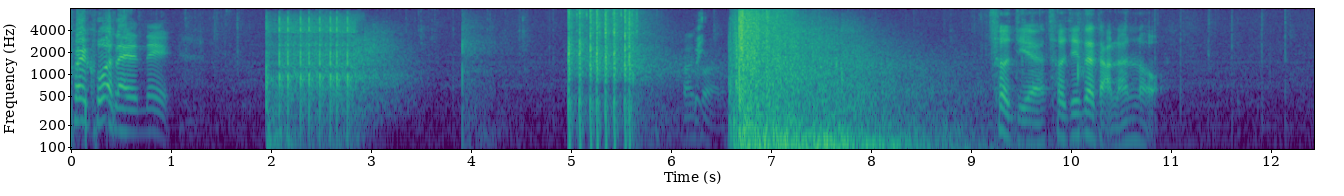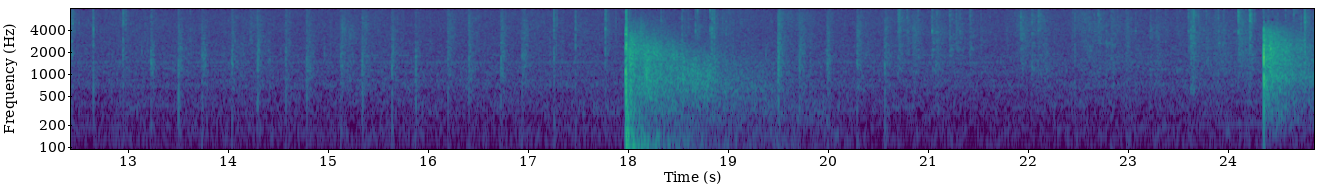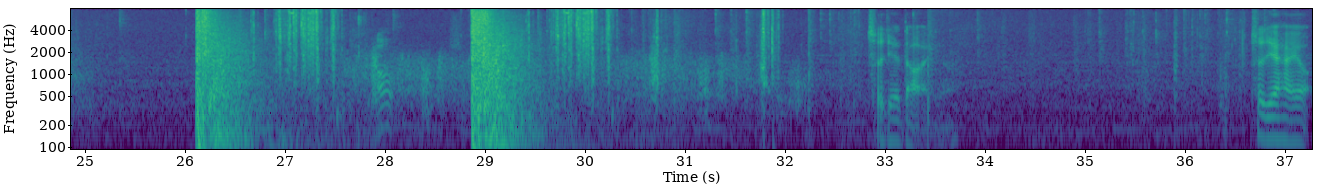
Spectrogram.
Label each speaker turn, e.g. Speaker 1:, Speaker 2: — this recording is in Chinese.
Speaker 1: 快过来内！
Speaker 2: 翻出来了。
Speaker 3: 侧街，侧街在打蓝楼。直接倒一个直接还有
